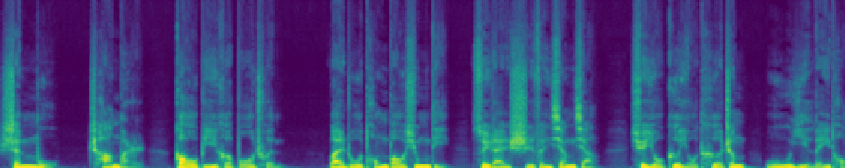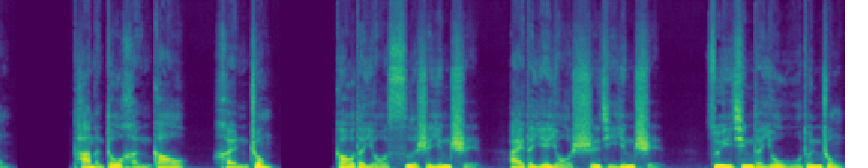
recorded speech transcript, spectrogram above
深目、长耳、高鼻和薄唇。宛如同胞兄弟，虽然十分相像，却又各有特征，无一雷同。他们都很高很重，高的有四十英尺，矮的也有十几英尺。最轻的有五吨重，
